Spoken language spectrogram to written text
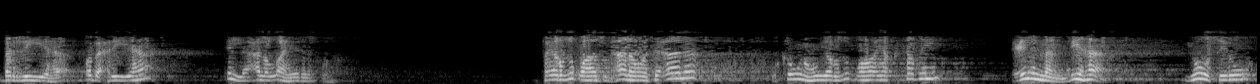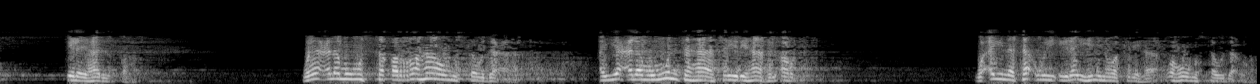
بريها وبحريها إلا على الله رزقها. فيرزقها سبحانه وتعالى وكونه يرزقها يقتضي علما بها. يوصل إليها رزقها ويعلم مستقرها ومستودعها أي يعلم منتهى سيرها في الأرض وأين تأوي إليه من وكرها وهو مستودعها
